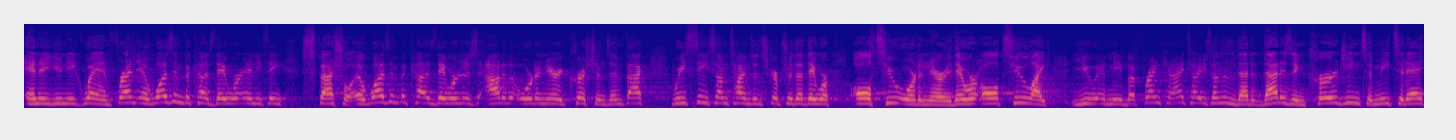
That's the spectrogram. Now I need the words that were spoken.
in a unique way. And friend, it wasn't because they were anything special. It wasn't because they were just out of the ordinary Christians. In fact, we see sometimes in Scripture that they were all too ordinary. They were all too like you and me. But friend, can I tell you something that that is encouraging to me today?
